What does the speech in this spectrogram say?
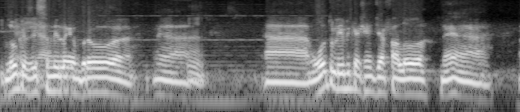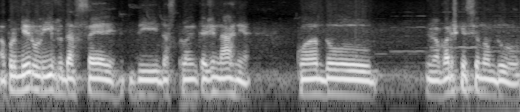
Lucas, isso me lembrou é, ah. Ah, outro livro que a gente já falou, né, o primeiro livro da série de, das Crônicas de Nárnia, quando eu agora esqueci o nome do,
